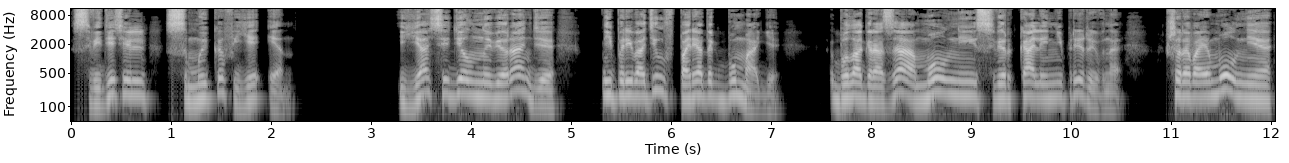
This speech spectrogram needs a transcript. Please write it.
Свидетель Смыков Е.Н. Я сидел на веранде и приводил в порядок бумаги. Была гроза, молнии сверкали непрерывно. Шаровая молния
